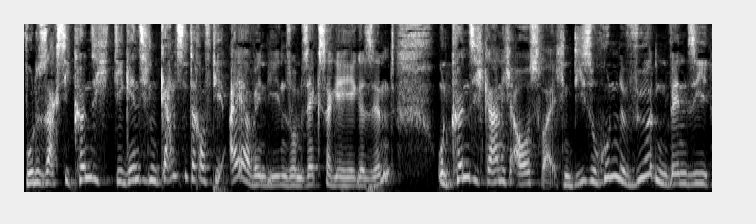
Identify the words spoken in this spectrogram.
wo du sagst, die können sich, die gehen sich den ganzen Tag auf die Eier, wenn die in so einem Sechsergehege sind und können sich gar nicht ausweichen. Diese Hunde würden, wenn sie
